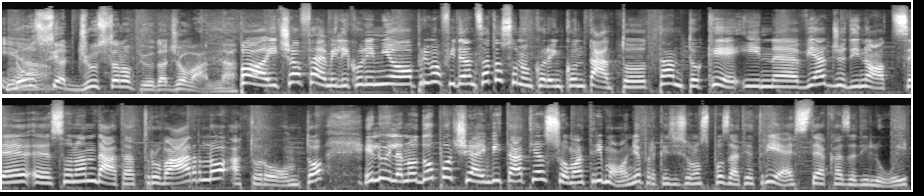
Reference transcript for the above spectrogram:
Aia. non si aggiustano più da Giovanna. Poi, ciao family, con il mio primo fidanzato sono ancora in contatto, tanto che in eh, viaggio di nozze eh, sono andata a trovarlo a Toronto e lui l'anno dopo ci ha invitati al suo matrimonio perché si sono sposati a Trieste a casa di lui.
